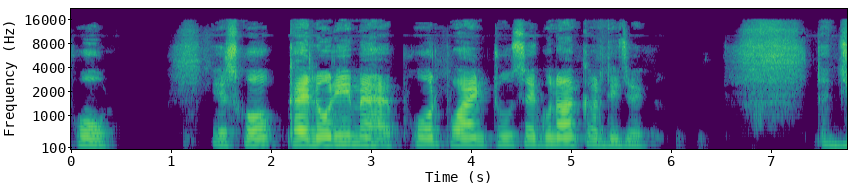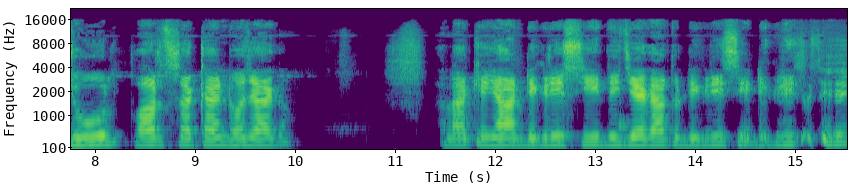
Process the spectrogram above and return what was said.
four इसको कैलोरी में है फोर पॉइंट टू से गुना कर दीजिएगा तो जूल पर सेकेंड हो जाएगा हालांकि यहाँ डिग्री सी दीजिएगा तो degree C degree C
